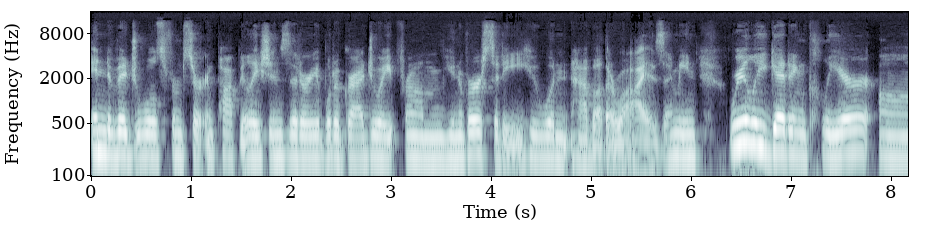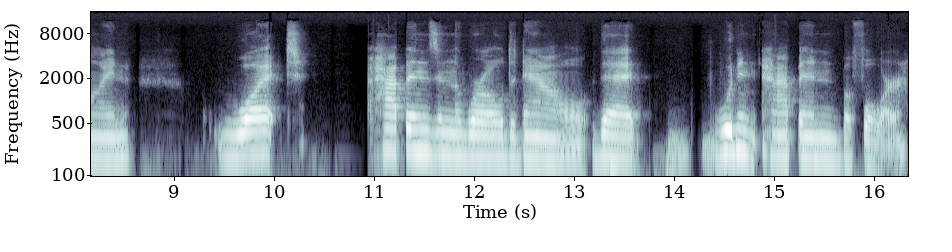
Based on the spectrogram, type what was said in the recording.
individuals from certain populations that are able to graduate from university who wouldn't have otherwise? I mean, really getting clear on what happens in the world now that wouldn't happen before.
